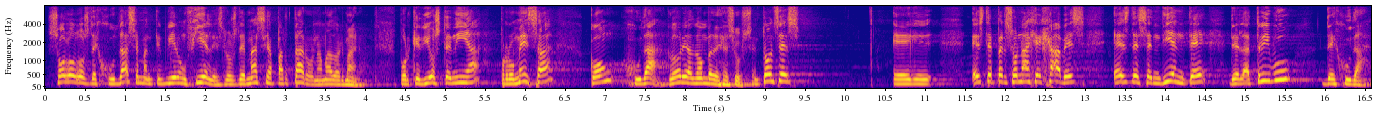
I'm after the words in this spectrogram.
solo los de Judá se mantuvieron fieles, los demás se apartaron, amado hermano, porque Dios tenía promesa con Judá. Gloria al nombre de Jesús. Entonces, eh, este personaje Jabes es descendiente de la tribu de Judá.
